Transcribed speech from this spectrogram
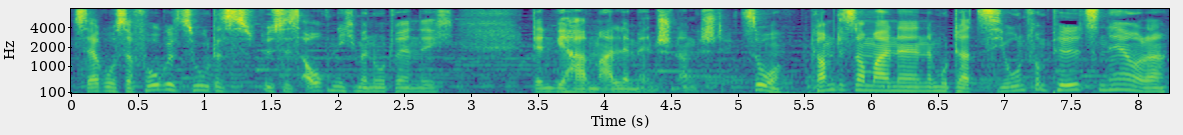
Sehr großer Vogelzug. Das ist, ist jetzt auch nicht mehr notwendig. Denn wir haben alle Menschen angesteckt. So, kommt jetzt nochmal eine, eine Mutation von Pilzen her, oder...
